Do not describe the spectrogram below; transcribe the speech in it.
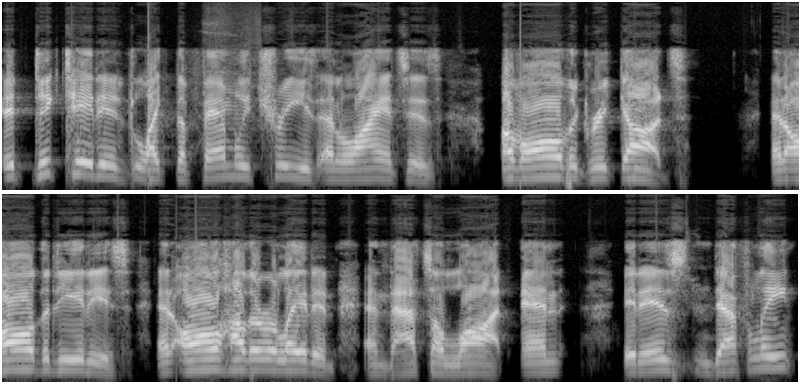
it dictated like the family trees and alliances of all the Greek gods and all the deities and all how they're related, and that's a lot. And it is definitely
